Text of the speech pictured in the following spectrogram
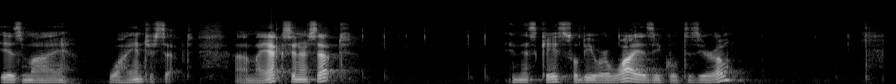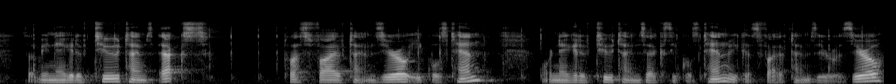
is my y-intercept. Uh, my x-intercept, in this case, will be where y is equal to 0. So that would be negative 2 times x plus 5 times 0 equals 10, or negative 2 times x equals 10 because 5 times 0 is 0.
